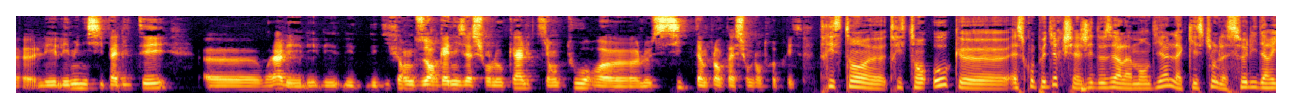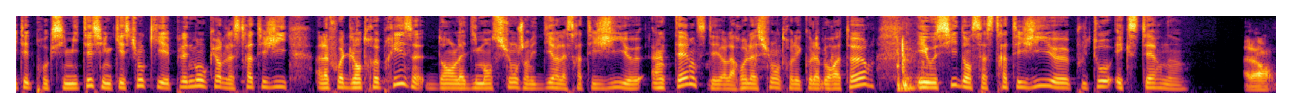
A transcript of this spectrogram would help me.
euh, les, municipalités, euh, voilà, les, les, les, différentes organisations locales qui entourent euh, le site d'implantation de l'entreprise. Tristan, euh, Tristan Hawk, est-ce qu'on peut dire que chez AG2R La Mondiale, la question de la solidarité de proximité, c'est une question qui est pleinement au cœur de la stratégie à la fois de l'entreprise, dans la dimension, j'ai envie de dire, la stratégie interne, c'est-à-dire la relation entre les collaborateurs, et aussi dans sa stratégie plutôt externe? Alors,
